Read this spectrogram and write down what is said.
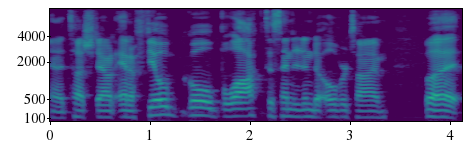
and a touchdown, and a field goal block to send it into overtime. But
